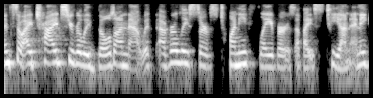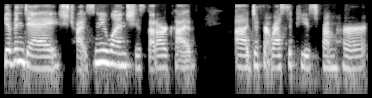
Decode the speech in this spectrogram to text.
and so I tried to really build on that. With Everly serves 20 flavors of iced tea on any given day. She tries new ones. She's got archived uh, different recipes from her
